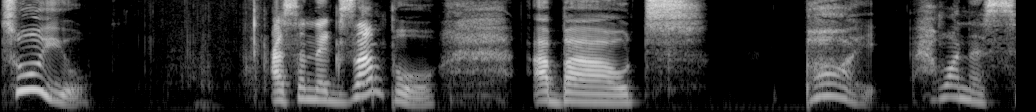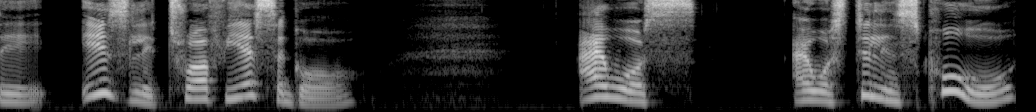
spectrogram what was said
to you. As an example, about boy, I want to say easily 12 years ago, I was I was still in school.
